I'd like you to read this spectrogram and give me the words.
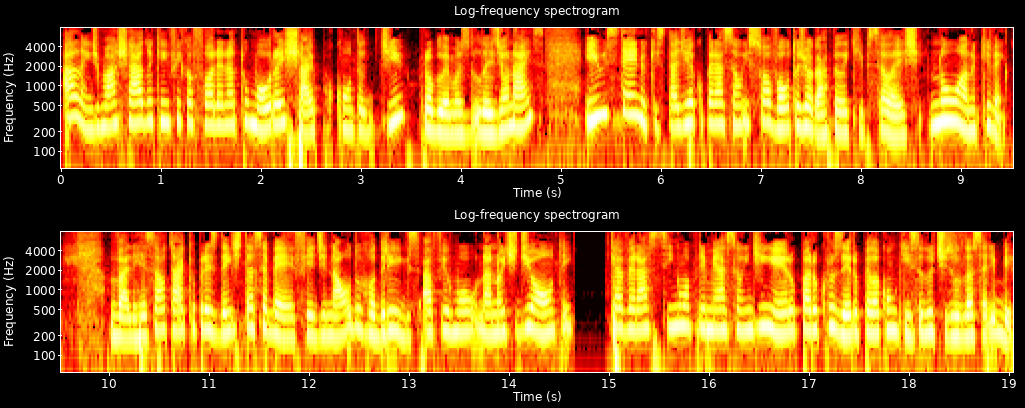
Além de Machado, quem fica fora é Neto Moura e Chay por conta de problemas lesionais, e o Estênio, que está de recuperação e só volta a jogar pela equipe celeste no ano que vem. Vale ressaltar que o presidente da CBF, Edinaldo Rodrigues, afirmou na noite de ontem que haverá sim uma premiação em dinheiro para o Cruzeiro pela conquista do título da Série B.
